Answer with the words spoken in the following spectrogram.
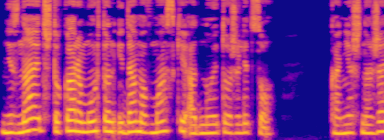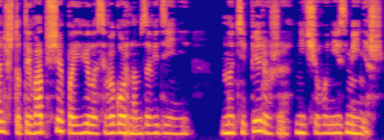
Не знает, что Кара Мортон и дама в маске одно и то же лицо. Конечно, жаль, что ты вообще появилась в игорном заведении, но теперь уже ничего не изменишь.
